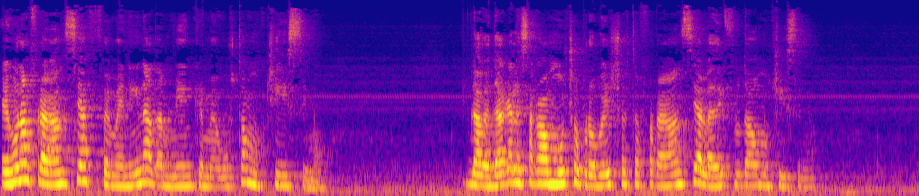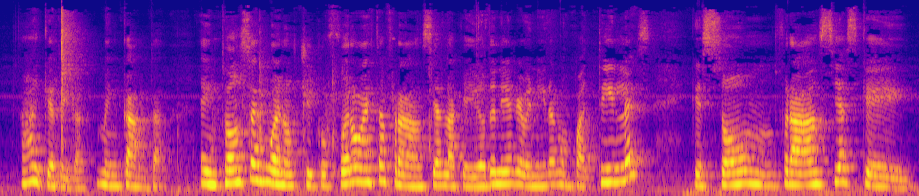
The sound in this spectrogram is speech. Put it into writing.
Es una fragancia femenina también que me gusta muchísimo la verdad que le he sacado mucho provecho a esta fragancia, la he disfrutado muchísimo. Ay, qué rica, me encanta. Entonces, bueno, chicos, fueron estas fragancias las que yo tenía que venir a compartirles, que son fragancias que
